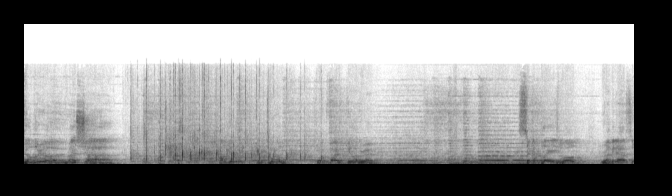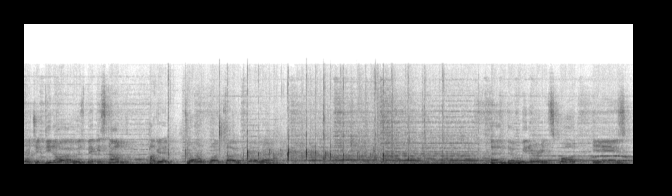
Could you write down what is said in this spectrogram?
Domareva, Russia. 112.5 kilogram. Second place won Ramila Sirachidinova, Uzbekistan, 112.5 kilogram. And the winner in squat is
